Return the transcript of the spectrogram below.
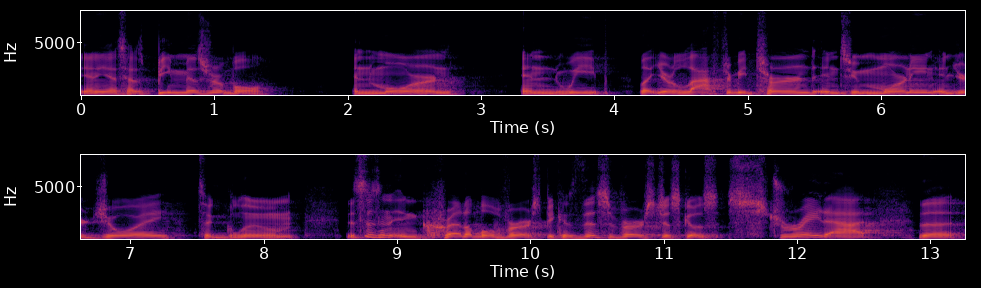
The NAS has be miserable and mourn and weep. Let your laughter be turned into mourning and your joy to gloom. This is an incredible verse because this verse just goes straight at the,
